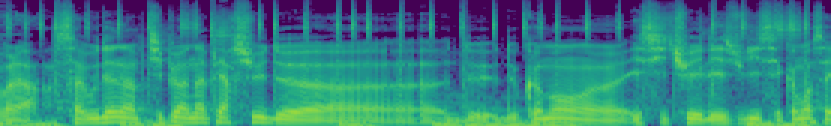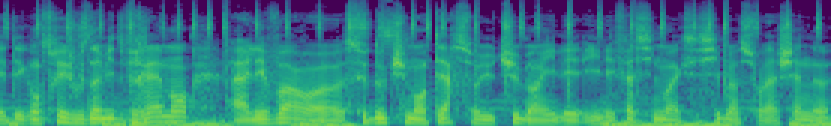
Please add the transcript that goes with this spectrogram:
Voilà, ça vous donne un petit peu un aperçu de, euh, de, comment euh, est situé les Ulysses et comment ça a été construit. Je vous invite vraiment à aller voir euh, ce documentaire sur YouTube. Hein. il, est, il, est, facilement accessible hein, sur la chaîne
